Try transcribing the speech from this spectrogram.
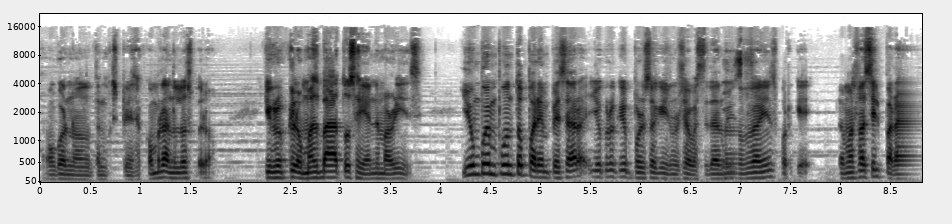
Tampoco no, no tengo experiencia comprándolos, pero yo creo que lo más barato serían en Marines. Y un buen punto para empezar, yo creo que por eso aquí no se bastante pues, Marines, porque lo más fácil para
